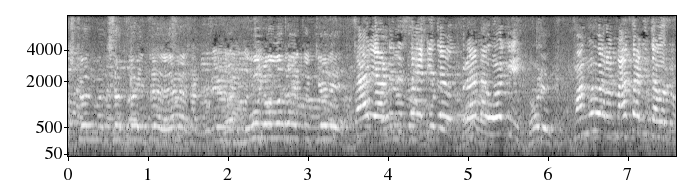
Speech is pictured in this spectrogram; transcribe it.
ಅಷ್ಟೊಂದು ಮನಸ್ಸತ್ವ ಇದ್ರೆ ಮೂರ್ ಓವರ್ ಆಯ್ತು ಕೇಳಿ. ಹೋಗಿ. ನೋಡಿ. ಮಂಗಳವಾರ ಮಾತಾಡಿದವರು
